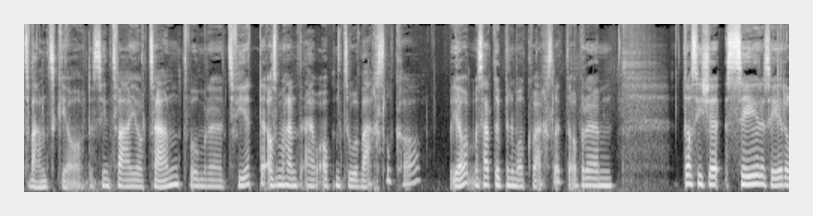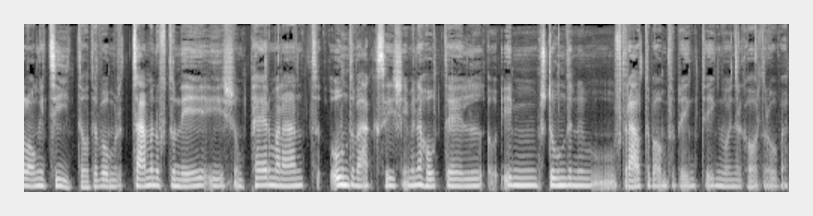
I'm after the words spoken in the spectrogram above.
20 Jahre. Das sind zwei Jahrzehnte, wo wir äh, das vierte, also wir haben auch ab und zu einen Wechsel gehabt. Ja, es hat etwa mal gewechselt, aber ähm, das ist eine sehr, sehr lange Zeit, oder, wo man zusammen auf Tournee ist und permanent unterwegs ist, in einem Hotel, im Stunden auf der Autobahn verbringt, irgendwo in einer Garderobe.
